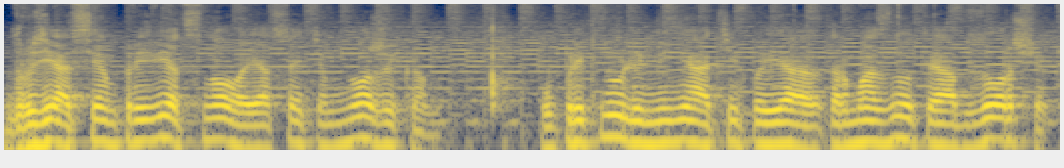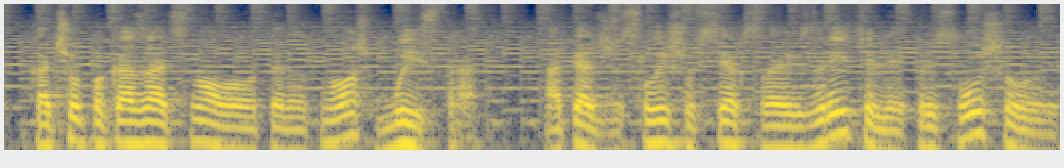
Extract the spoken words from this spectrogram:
Друзья, всем привет! Снова я с этим ножиком. Упрекнули меня, типа я тормознутый обзорщик. Хочу показать снова вот этот нож быстро. Опять же, слышу всех своих зрителей, прислушиваюсь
